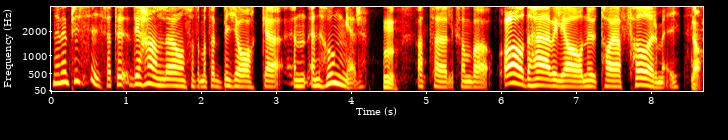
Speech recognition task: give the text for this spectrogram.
Nej men precis, för att det, det handlar om sånt som att så här, bejaka en, en hunger. Mm. Att så här, liksom bara, Åh, det här vill jag och nu tar jag för mig. Ja.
